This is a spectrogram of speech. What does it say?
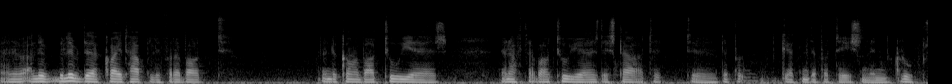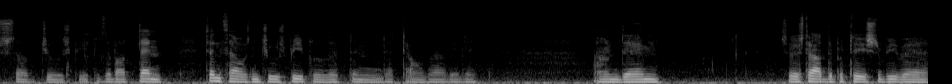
And I lived, lived there quite happily for about, when they come about two years. Then after about two years, they started to dep- getting deportation in groups of Jewish people. It's about 10 10,000 Jewish people lived in that town where we lived. And um, so they started deportation. We were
